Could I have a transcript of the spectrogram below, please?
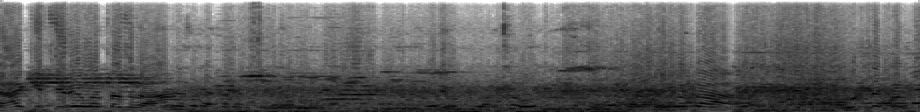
ಯಾಕೆ ಇಟ್ಟಿದ್ದೇವೆ ಅಂತಂದ್ರ, ಇವತ್ತ ಹುಟ್ಟಕ್ಕಂತ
